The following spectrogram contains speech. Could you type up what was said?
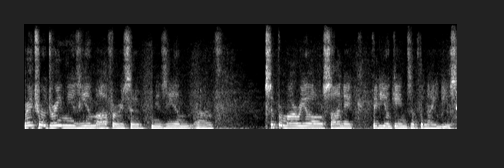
Retro Dream Museum offers a museum of Super Mario, Sonic, video games of the 90s.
